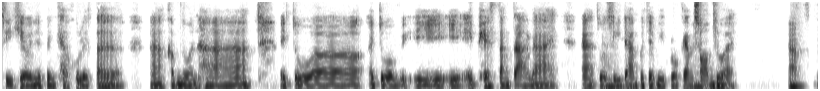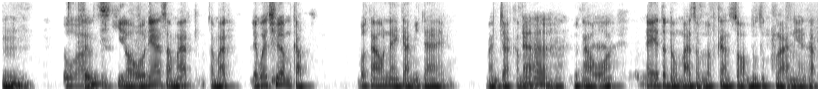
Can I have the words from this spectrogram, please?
สีเขียวนี่เป็น calculator นะคำนวณหาไอ้ตัวไอ้ตัวไอ้ไอ้ไอ้ pace ต่างๆได้นะตัวสีดำก็จะมีโปรแกรมซ้อมด้วยครับ อืม ตัวสีเขียวเนี่ยสามารถสามารถเรียกว่าเชื่อมกับ workout ใน Garmin ได้ มันจะคำนวณเลือกเอาให้อัตโนมัติสำหรับการซ้อมทุกๆ ครั้งเนี่ยครับ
